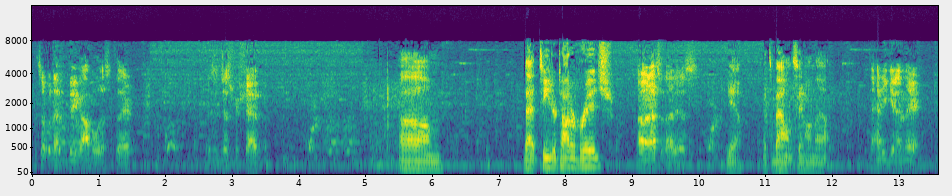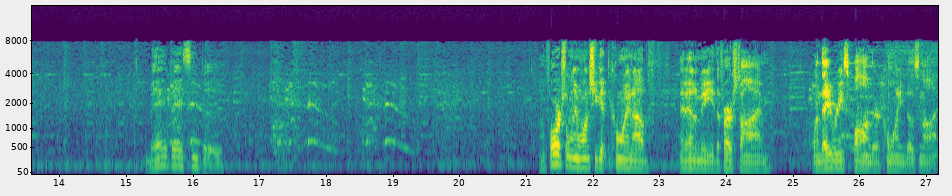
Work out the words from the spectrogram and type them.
What's up with that big obelisk there? Is it just for show? Um, that teeter totter bridge. Oh, that's what that is. Yeah, it's balancing on that. Now, how do you get in there? Very, very simple. Unfortunately, once you get the coin out of an enemy the first time, when they respawn, their coin does not.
